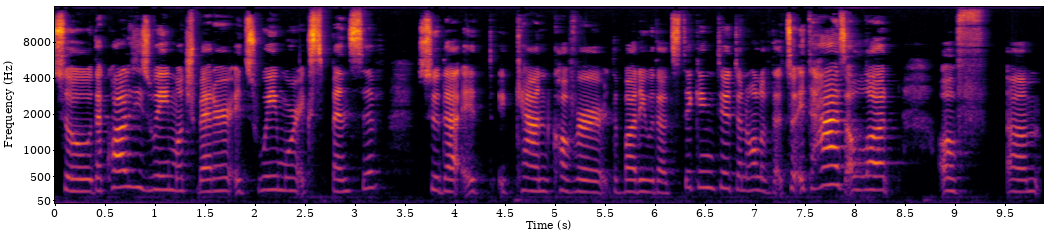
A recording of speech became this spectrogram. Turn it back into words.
So the quality is way much better. It's way more expensive so that it, it can cover the body without sticking to it and all of that. So it has a lot of, um,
